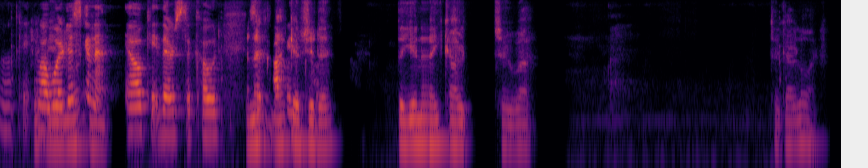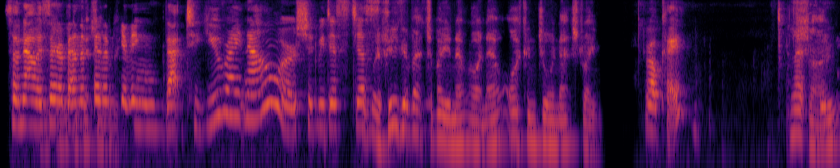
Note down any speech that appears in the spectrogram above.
Okay. Well, we're just gonna. Okay. There's the code. and So that, that copy the gives you the the unique code to uh, to go live. So now, is there a You can get benefit of giving that to you right now, or should we just just? Well, if you give that to me now, right now, I can join that stream. Okay. Let's so, see.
